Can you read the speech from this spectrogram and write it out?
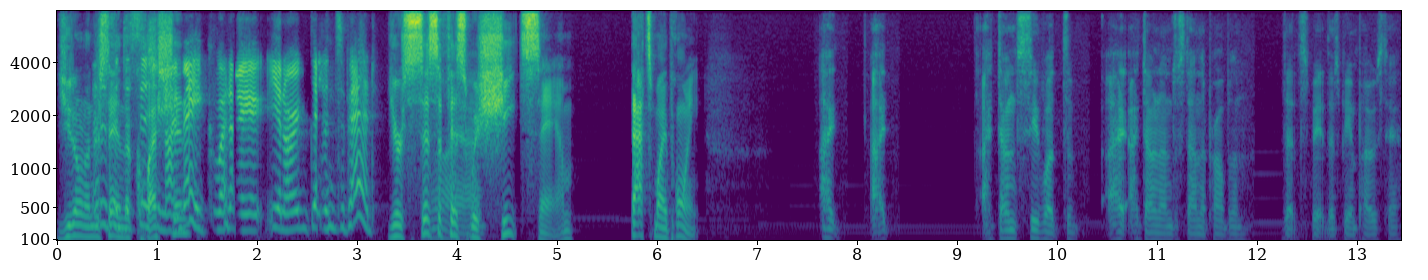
You don't That is understand the the decision question? I make when I, you know, get into bed. You're Sisyphus I- with sheets, Sam. That's my point. I I, I don't see what the. I, I don't understand the problem that's be, that's being posed here.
